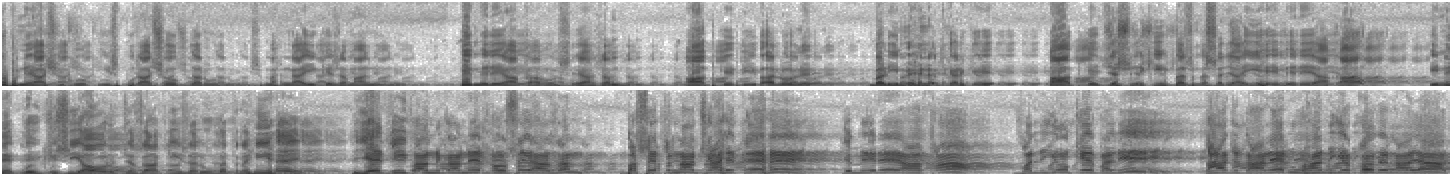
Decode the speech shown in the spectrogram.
अपने आशिकों की इस पुराशोक दर में, इस महँगाई के जमाने में, ये मेरे आका गौसे आज़म, आपके दीवानों ने बड़ी मेहनत करके आपके जश्न की बज्म सजाई है मेरे आका। इन्हें कोई किसी और जजा की ज़रूरत नहीं है। ये दीवान गाने गौसे आज़म बस इतना चाहते हैं कि मेरे आका वलियों के वली, ताजदारे रूहानियतों विलायत,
